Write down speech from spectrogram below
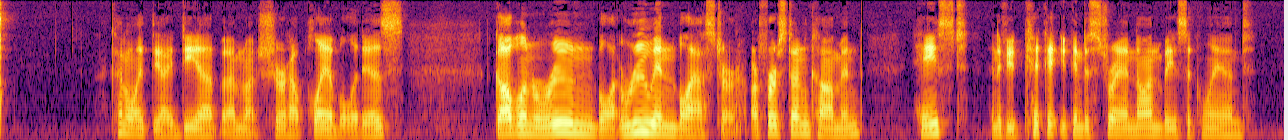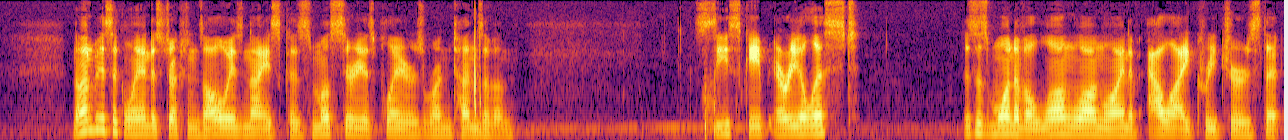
I kind of like the idea, but I'm not sure how playable it is. Goblin Rune Bla Ruin Blaster. Our first uncommon. Haste, and if you kick it, you can destroy a non-basic land. Non-basic land destruction is always nice because most serious players run tons of them. Seascape Aerialist. This is one of a long, long line of ally creatures that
